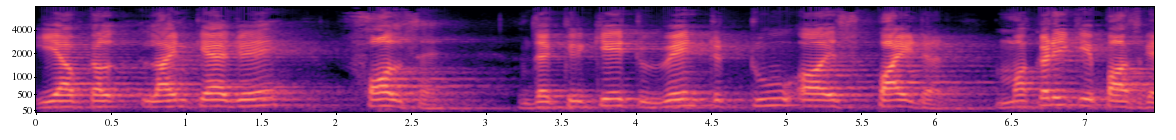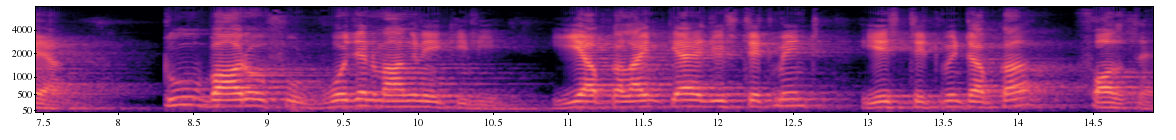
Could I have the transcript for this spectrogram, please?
ये आपका लाइन क्या है जो है? फॉल्स है। The cricket went to a spider मकड़ी के पास गया। टू बारो फ़ूड, भोजन मांगने के लिए। ये आपका लाइन क्या है? जो स्टेटमेंट ये स्टेटमेंट आपका फॉल्स है।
